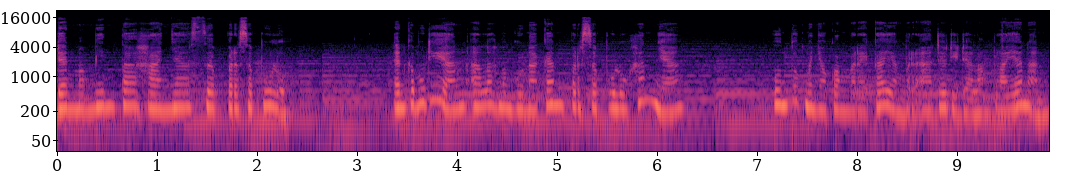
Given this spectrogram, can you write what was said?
dan meminta hanya sepersepuluh. Dan kemudian Allah menggunakan persepuluhannya untuk menyokong mereka yang berada di dalam pelayanan,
